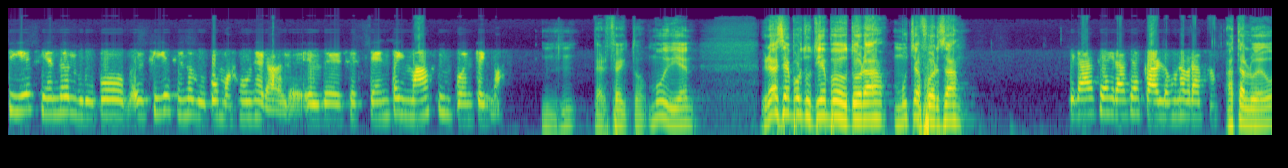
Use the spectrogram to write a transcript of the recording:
sigue siendo el grupo eh, sigue siendo el grupo más vulnerable, el de 60 y más, 50 y más. Perfecto, muy bien. Gracias por tu tiempo, doctora. Mucha fuerza. Gracias, gracias, Carlos. Un abrazo. Hasta luego.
